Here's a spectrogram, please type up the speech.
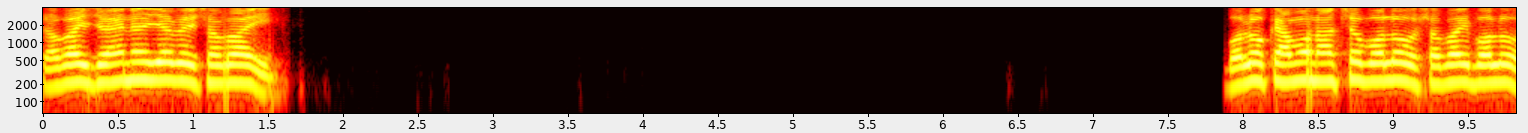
সবাই জয়েন হয়ে যাবে, সবাই। বলো, কেমন আছো বলো, সবাই বলো।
